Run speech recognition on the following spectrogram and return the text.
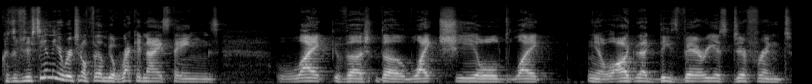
because if you've seen the original film you'll recognize things like the the light shield like you know all like these various different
